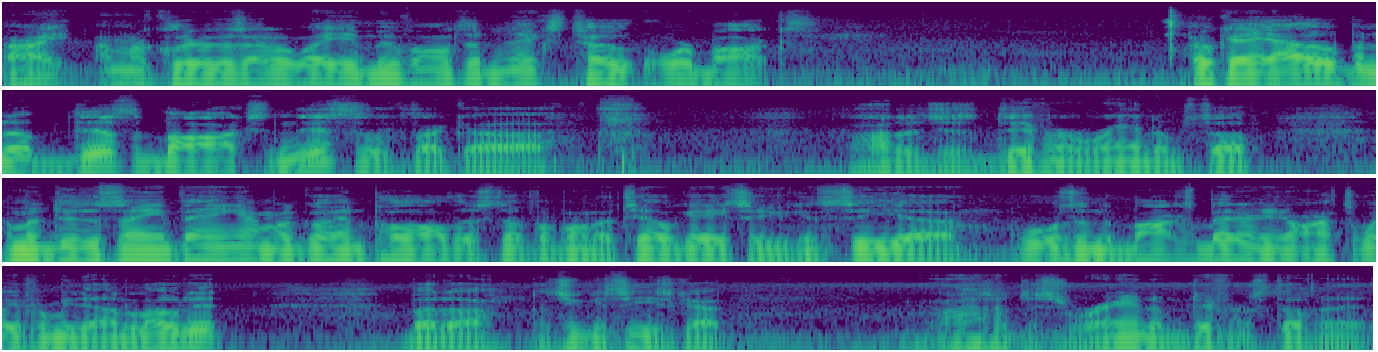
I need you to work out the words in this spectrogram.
All right, I'm gonna clear this out of the way and move on to the next tote or box. Okay, I opened up this box and this looks like a, a lot of just different random stuff. I'm gonna do the same thing. I'm gonna go ahead and pull all this stuff up on the tailgate so you can see uh, what was in the box better and you don't have to wait for me to unload it. But uh, as you can see, it's got a lot of just random different stuff in it.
